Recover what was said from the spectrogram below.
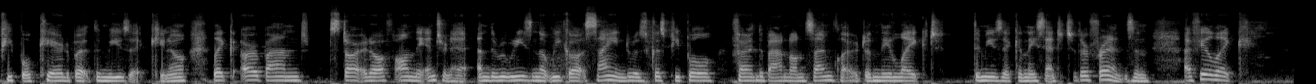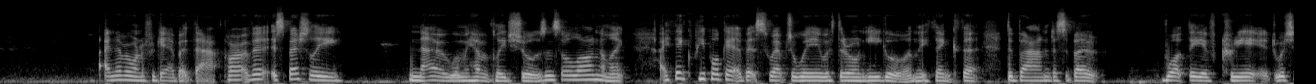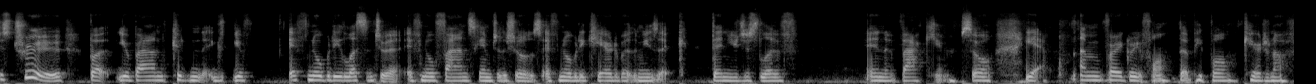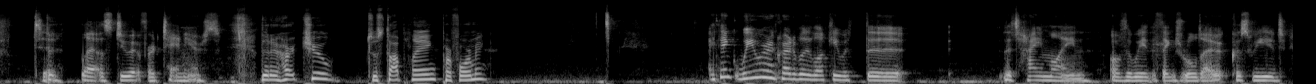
people cared about the music, you know? Like our band started off on the internet and the reason that we got signed was because people found the band on SoundCloud and they liked the music and they sent it to their friends and I feel like I never want to forget about that part of it, especially now when we haven't played shows in so long. I'm like, I think people get a bit swept away with their own ego and they think that the band is about what they have created, which is true, but your band couldn't, your if nobody listened to it, if no fans came to the shows, if nobody cared about the music, then you just live in a vacuum. So yeah, I'm very grateful that people cared enough to let us do it for 10 years. Did it hurt you to stop playing, performing? I think we were incredibly lucky with the the timeline of the way that things rolled out because we had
